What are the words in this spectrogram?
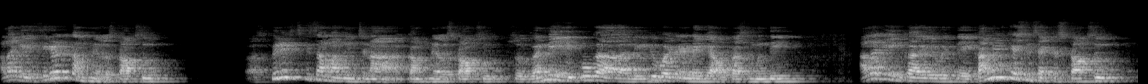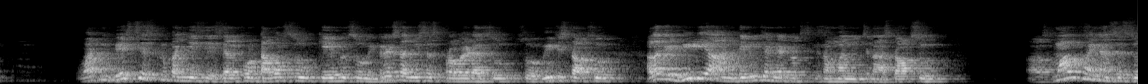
అలాగే సిగరెట్ కంపెనీల స్టాక్స్ స్పిరిట్స్కి సంబంధించిన కంపెనీల స్టాక్స్ సో ఇవన్నీ ఎక్కువగా నెగిటివ్గా ట్రెండ్ అయ్యే అవకాశం ఉంది. అలాగే ఇంకా ఏవైతే కమ్యూనికేషన్ సెక్టర్ స్టాక్స్ వాటిని బేస్ చేసుకుని పనిచేసే cell phone towers cables internet services providers so వీటి స్టాక్స్ అలాగే మీడియా అండ్ టెలివిజన్ నెట్వర్క్స్కి సంబంధించిన స్టాక్స్ స్మాల్ ఫైనాన్సెస్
